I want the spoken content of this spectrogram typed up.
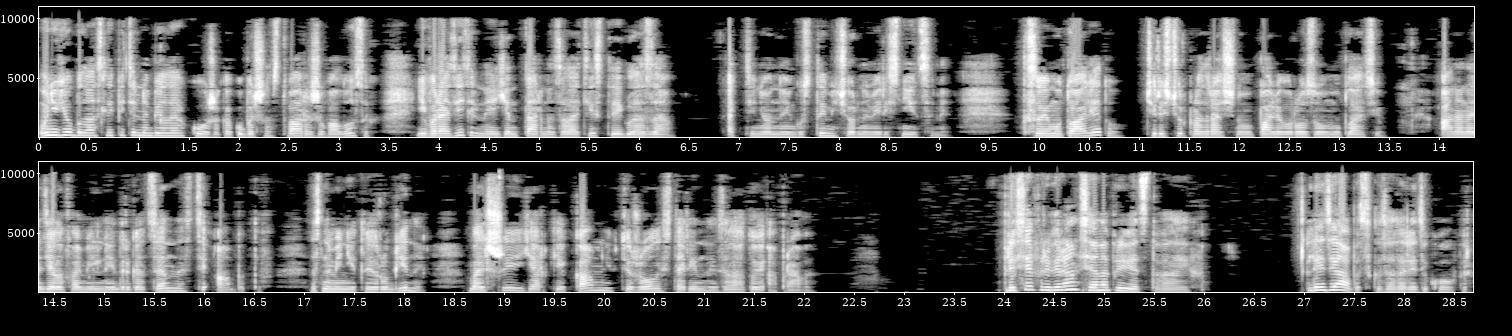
У нее была ослепительно белая кожа, как у большинства рыжеволосых, и выразительные янтарно-золотистые глаза, оттененные густыми черными ресницами. К своему туалету, чересчур прозрачному палево-розовому платью, она надела фамильные драгоценности абботов, знаменитые рубины, большие яркие камни в тяжелой старинной золотой оправы. Присев в реверансе, она приветствовала их. «Леди Аббот», — сказала леди Коупер,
